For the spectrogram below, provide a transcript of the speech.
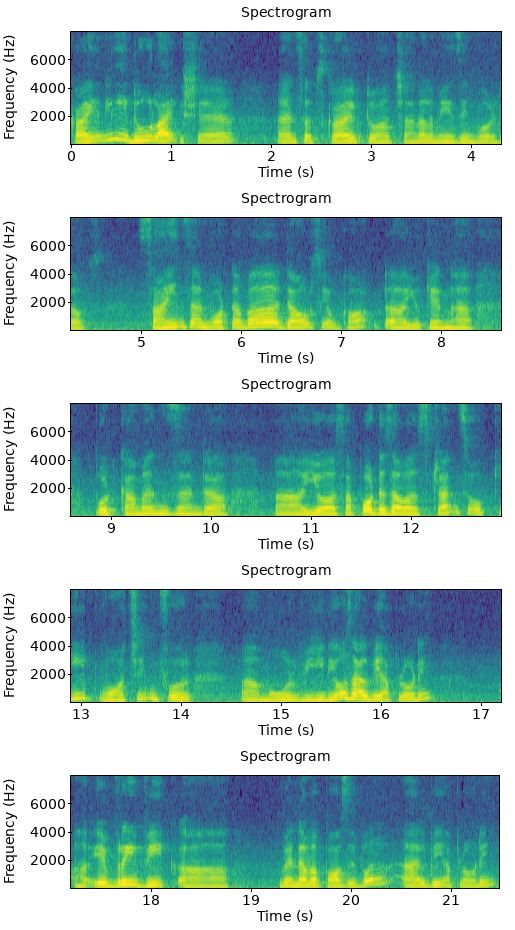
Kindly do like share and subscribe to our channel amazing world of science. And whatever doubts you have got uh, you can uh, put comments and uh, your support is our strength. So keep watching for more videos. I will be uploading every week whenever possible I will be uploading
